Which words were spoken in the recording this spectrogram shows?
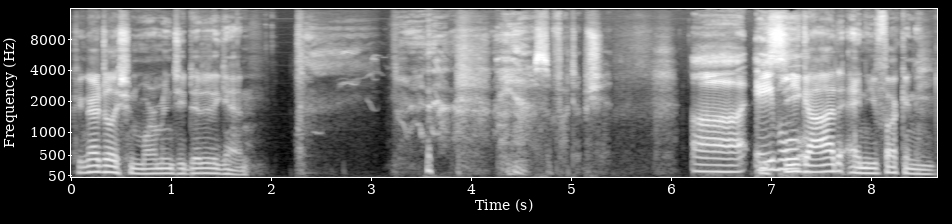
Congratulations, Mormons! You did it again. Yeah, some fucked up shit. Uh, You Abel. see God, and you fucking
